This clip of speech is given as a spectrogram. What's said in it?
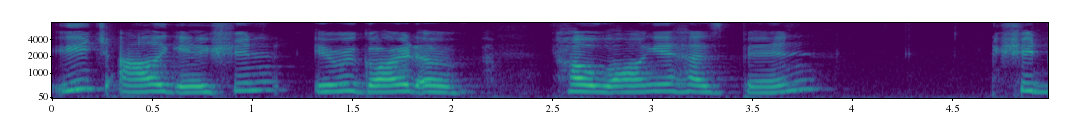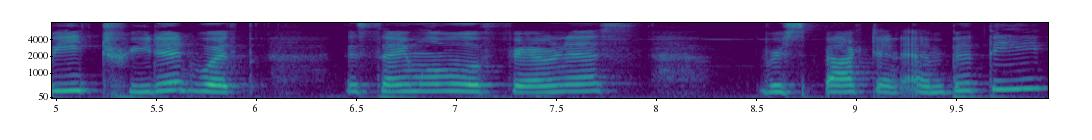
each allegation, in regard of how long it has been, should be treated with the same level of fairness, respect, and empathy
